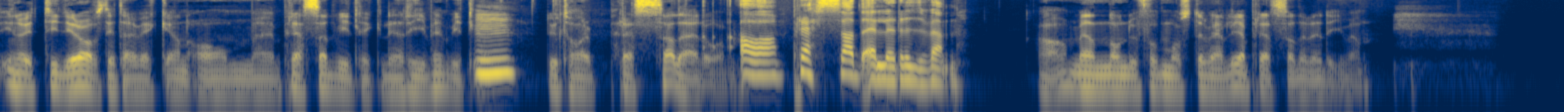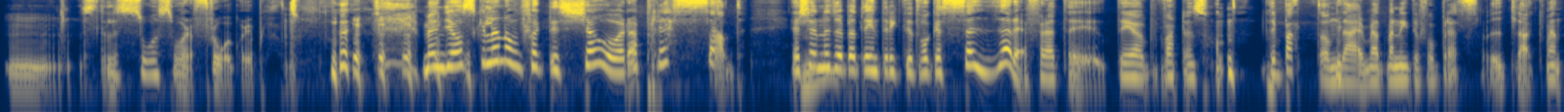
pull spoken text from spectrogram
i ett tidigare avsnitt här i veckan om eh, pressad vitlök eller riven vitlök. Mm. Du tar pressad här då. Ja, pressad eller riven. Ja, men om du får, måste välja pressad eller riven. Mm, ställer så svåra frågor ibland. Men jag skulle nog faktiskt köra pressad. Jag känner typ att jag inte riktigt vågar säga det för att det, det har varit en sån debatt om det här med att man inte får pressa vitlök. Men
